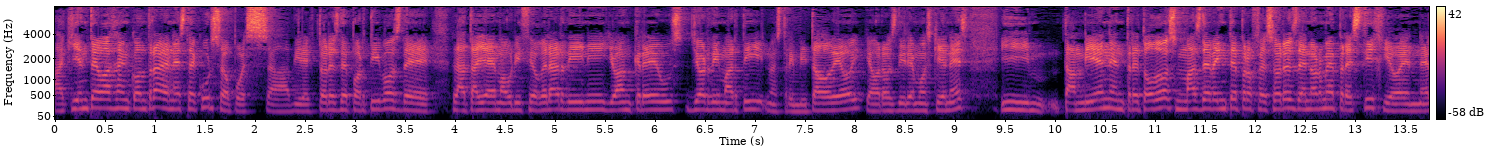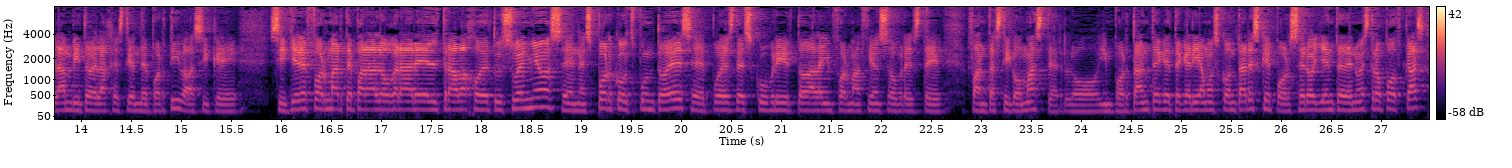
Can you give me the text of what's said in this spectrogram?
¿A quién te vas a encontrar en este curso? Pues a directores deportivos de la talla de Mauricio Gerardini, Joan Creus, Jordi Martí, nuestro invitado de hoy, que ahora os diremos quién es, y también entre todos más de 20 profesores de enorme prestigio en el ámbito de la gestión deportiva. Así que si quieres formarte para lograr el trabajo de tus sueños, en sportcoach.es eh, puedes descubrir toda la información sobre este fantástico máster. Lo importante que te queríamos contar es que por ser oyente de nuestro podcast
